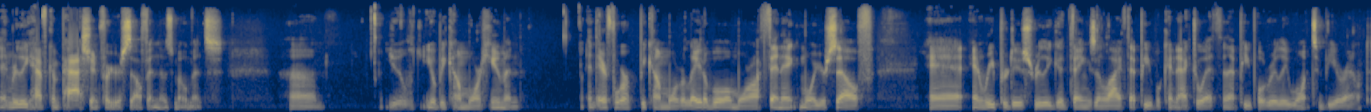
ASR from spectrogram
and really have compassion for yourself in those moments. Um, you'll you'll become more human, and therefore become more relatable, more authentic, more yourself, and and reproduce really good things in life that people connect with and that people really want to be around.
